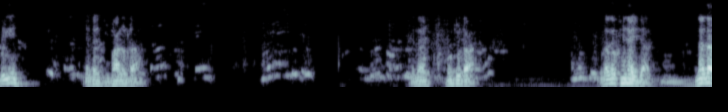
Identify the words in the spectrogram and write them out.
দেখি? এটা ভালোটা এটা উঁচুটা ওটা তো খেঁচাই ডাল। দাদা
